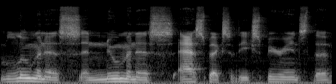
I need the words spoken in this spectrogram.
luminous and numinous aspects of the experience. The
